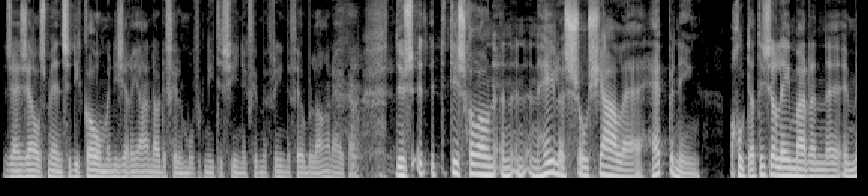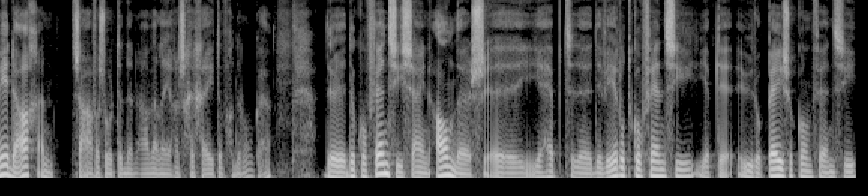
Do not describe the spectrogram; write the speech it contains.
Er zijn zelfs mensen die komen en die zeggen: Ja, nou, de film hoef ik niet te zien. Ik vind mijn vrienden veel belangrijker. Dus het, het, het is gewoon een, een, een hele sociale happening. Maar goed, dat is alleen maar een, eh, een middag. En s'avonds wordt er daarna wel ergens gegeten of gedronken. De, de conventies zijn anders. Uh, je hebt de, de, Wereldconventie, je hebt de Europese Conventie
